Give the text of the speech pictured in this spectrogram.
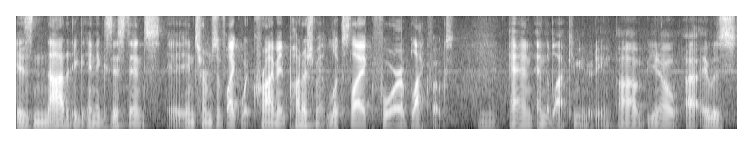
is not in existence in terms of like what crime and punishment looks like for black folks and, and the black community. Um, you know, uh, it was,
